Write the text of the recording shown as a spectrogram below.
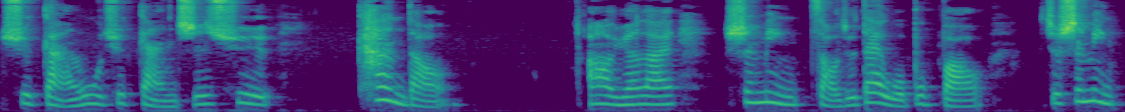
去感悟、去感知、去看到。啊，原来生命早就待我不薄，就生命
